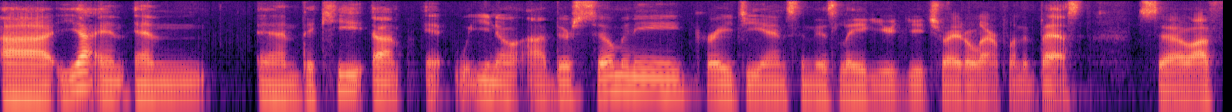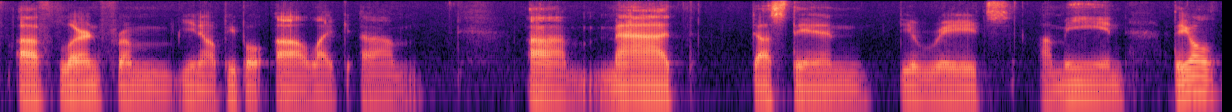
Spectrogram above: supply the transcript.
Uh, yeah, and and and the key, um, it, you know, uh, there's so many great GMs in this league. You you try to learn from the best. So I've I've learned from you know people uh, like um, um, Matt, Dustin, D. Rich, Amin. They all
